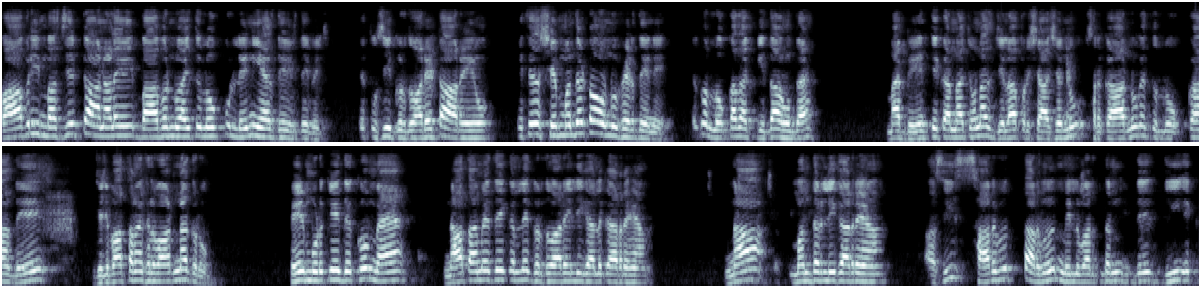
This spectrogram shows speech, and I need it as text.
ਬਾਬਰੀ ਮਸਜਿਦ ਢਾਣ ਵਾਲੇ ਬਾਬਰ ਨੂੰ ਅੱਜ ਤੋਂ ਲੋਕ ਭੁੱਲੇ ਨਹੀਂ ਹੈ ਇਸ ਦੇਸ਼ ਦੇ ਵਿੱਚ। ਤੇ ਤੁਸੀਂ ਗੁਰਦੁਆਰੇ ਢਾਹ ਰਹੇ ਹੋ, ਇੱਥੇ ਤਾਂ ਸ਼ਿਵ ਮੰਦਿਰ ਢਾਉਣ ਨੂੰ ਫਿਰਦੇ ਨੇ। ਦੇਖੋ ਲੋਕਾਂ ਦਾ ਕਿੱਦਾਂ ਹੁੰਦਾ ਮੈਂ ਬੇਨਤੀ ਕਰਨਾ ਚਾਹੁੰਦਾ ਜ਼ਿਲ੍ਹਾ ਪ੍ਰਸ਼ਾਸਨ ਨੂੰ, ਸਰਕਾਰ ਨੂੰ ਕਿ ਲੋਕਾਂ ਦੇ ਜਜ਼ਬਾਤਾਂ ਨਾਲ ਖਿਲਵਾੜ ਨਾ ਕਰੋ। ਫਿਰ ਮੁੜ ਕੇ ਦੇਖੋ ਮੈਂ ਨਾ ਤਾਂ ਮੈਂ ਤੇ ਇਕੱਲੇ ਗੁਰਦੁਆਰੇ ਲਈ ਗੱਲ ਕਰ ਰਿਹਾ, ਨਾ ਮੰਦਰ ਲਈ ਕਰ ਰਿਹਾ। ਅਸੀਂ ਸਰਵ ਧਰਮ ਮਿਲਵਰਤਨ ਦੇ ਦੀ ਇੱਕ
